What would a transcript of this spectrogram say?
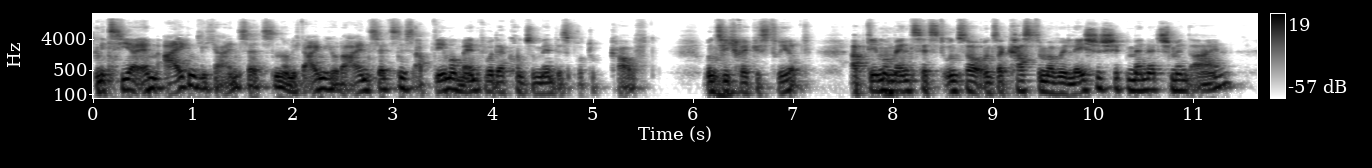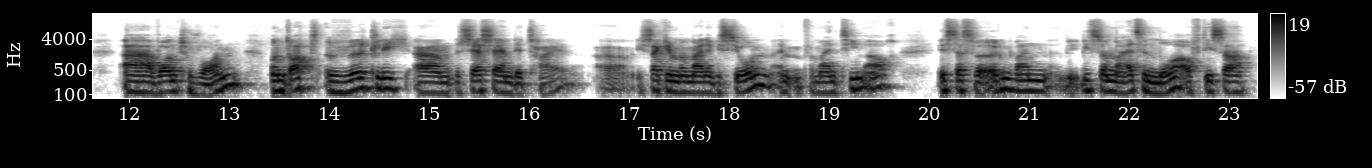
mit CRM eigentlich einsetzen und nicht eigentlich oder einsetzen ist ab dem Moment, wo der Konsument das Produkt kauft und sich registriert. Ab dem Moment setzt unser, unser Customer Relationship Management ein, äh, One-to-One und dort wirklich ähm, sehr, sehr im Detail äh, ich sage immer meine Vision ähm, für mein Team auch, ist, dass wir irgendwann wie, wie so ein Miles Moore auf dieser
